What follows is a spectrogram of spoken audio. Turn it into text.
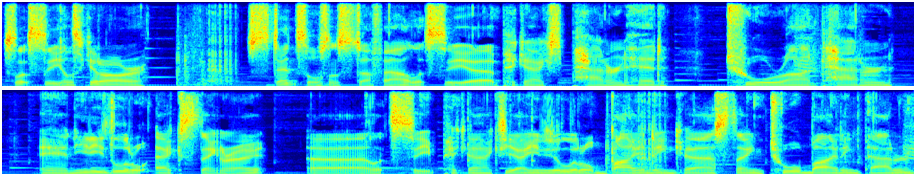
So let's see, let's get our stencils and stuff out. Let's see, uh, pickaxe pattern head, tool rod pattern, and you need the little X thing, right? Uh, let's see, pickaxe, yeah, you need a little binding cast thing, tool binding pattern.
